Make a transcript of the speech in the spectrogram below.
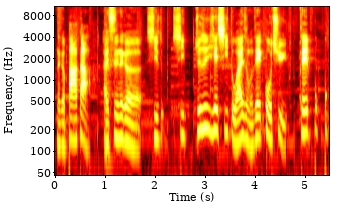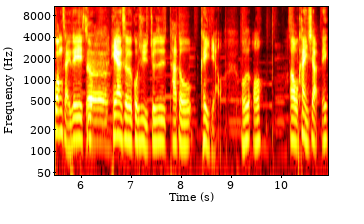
那个八大。”还是那个吸毒吸，就是一些吸毒还是什么这些过去，这些不不光彩这些就黑暗社会过去，就是他都可以聊。我说哦，啊，我看一下，哎、欸，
